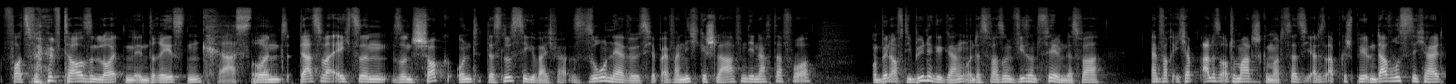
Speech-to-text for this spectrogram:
vor 12.000 Leuten in Dresden. Krass. Ne? Und das war echt so ein, so ein Schock. Und das Lustige war, ich war so nervös. Ich habe einfach nicht geschlafen die Nacht davor und bin auf die Bühne gegangen und das war so wie so ein Film. Das war einfach, ich habe alles automatisch gemacht. Das hat sich alles abgespielt und da wusste ich halt,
